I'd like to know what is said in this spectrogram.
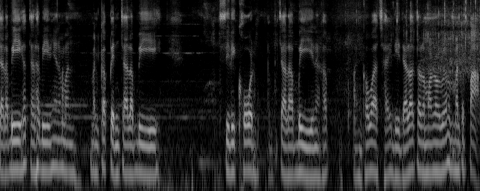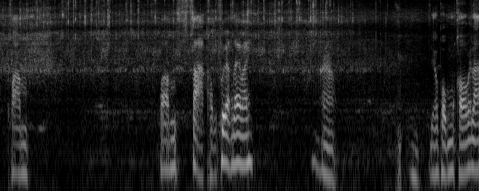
จาระบีครับจาระบีไม่ใช่น้ำมัน มันก็เป็นจาระบีซิลิโคนจาระบีนะครับ มันก็ว่าใช้ดีเดี๋ยวเราจะมาลองดูว่ามันจะปราบความ ความสากของเฟืองได้ไหมอ้าวเดี๋ยวผมขอเวลา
